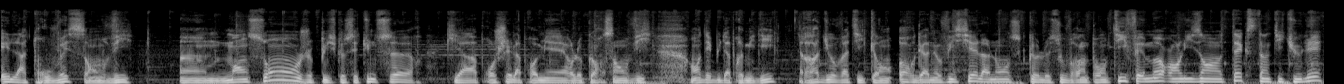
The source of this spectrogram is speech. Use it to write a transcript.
et l'a trouvé sans vie un mensonge puisque c'est une sœur qui a approché la première, le corps sans vie. En début d'après-midi, Radio Vatican, organe officiel, annonce que le souverain pontife est mort en lisant un texte intitulé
